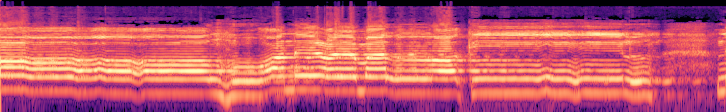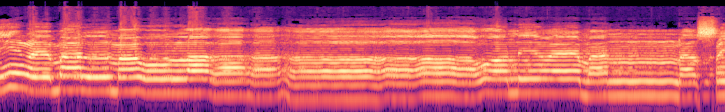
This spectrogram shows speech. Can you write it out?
الوكيل نعم المولى ونعم النصير.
